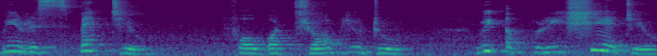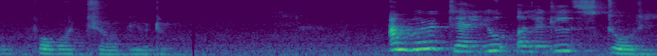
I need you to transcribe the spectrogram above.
we respect you for what job you do. We appreciate you for what job you do. I'm going to tell you a little story.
